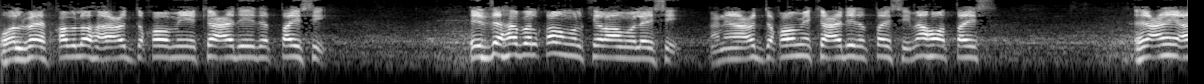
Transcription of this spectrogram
والبيت قبله أعد قومي كعديد الطيس. إذ ذهب القوم الكرام ليسي. يعني أعد قومي كعديد الطيس. ما هو الطيس؟ يعني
